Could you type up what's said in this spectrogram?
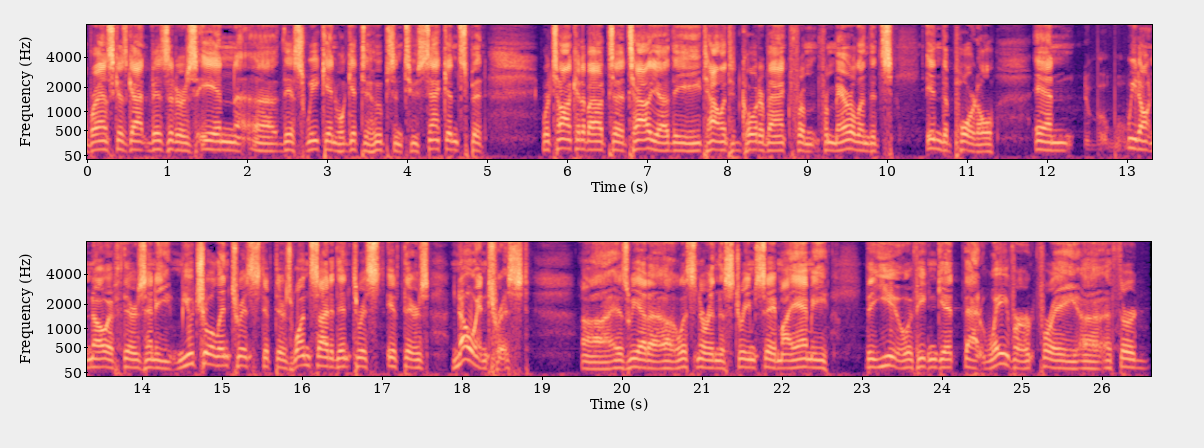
Nebraska's got visitors in uh, this weekend? We'll get to hoops in two seconds, but we're talking about uh, Taulia, the talented quarterback from from Maryland, that's in the portal. And we don't know if there's any mutual interest, if there's one sided interest, if there's no interest. Uh, as we had a, a, listener in the stream say, Miami, the U, if he can get that waiver for a, uh, a third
